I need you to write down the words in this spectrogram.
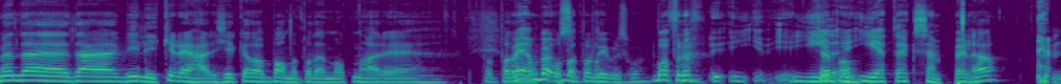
Men det, det er, vi liker det her i kirka, da, å banne på den måten her, i, på, på den måten, også på bibelskolen. Bare for å gi, gi et eksempel. Ja.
